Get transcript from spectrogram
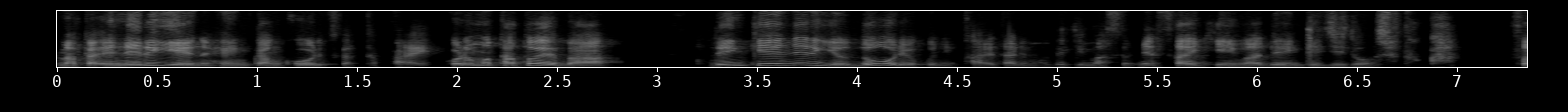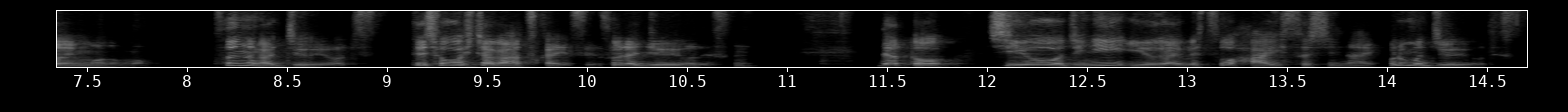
またエネルギーへの変換効率が高い。これも例えば、電気エネルギーを動力に変えたりもできますよね。最近は電気自動車とか、そういうものも。そういうのが重要です。で、消費者が扱いやすい。それは重要ですね。で、あと、使用時に有害物質を排出しない。これも重要です。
